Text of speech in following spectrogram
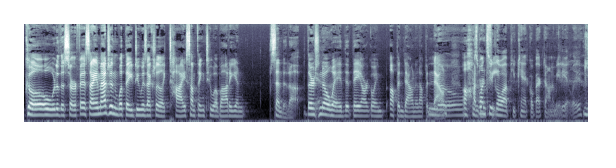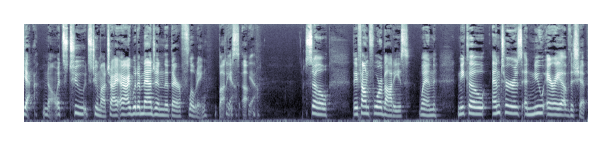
go to the surface. I imagine what they do is actually like tie something to a body and send it up. There's no way that they are going up and down and up and down. Because once you feet. go up, you can't go back down immediately. Yeah, no, it's too it's too much. I I would imagine that they're floating bodies up. Yeah. So they found four bodies when Nico enters a new area of the ship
